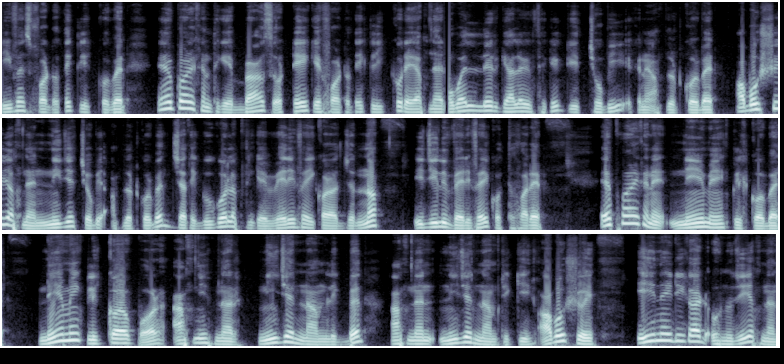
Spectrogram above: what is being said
ডিভাইস ফটোতে ক্লিক করবেন। এরপর এখান থেকে ব্রাউজ ও টেক এ ফটোতে ক্লিক করে আপনার মোবাইলের গ্যালারি থেকে একটি ছবি এখানে আপলোড করবেন। অবশ্যই আপনার নিজের ছবি আপলোড করবেন, যাতে গুগল আপনাকে ভেরিফাই করার জন্য ইজিলি ভেরিফাই করতে পারে। এরপর এখানে নেমে ক্লিক করবেন। নেমে ক্লিক করার পর আপনি আপনার নিজের নাম লিখবেন। আপনার নিজের নামটি কি? অবশ্যই এনআইডি কার্ড অনুযায়ী আপনার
